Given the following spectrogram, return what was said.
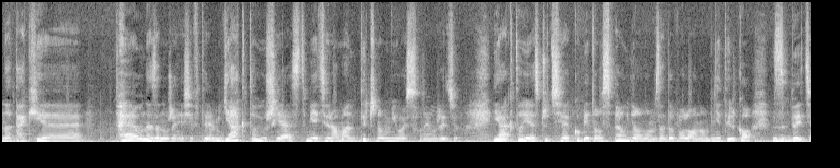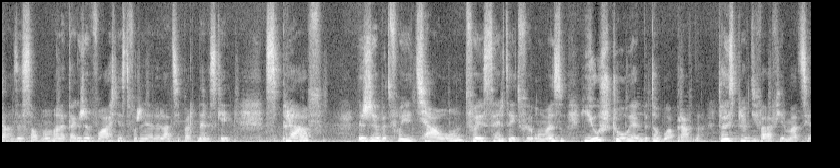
na takie pełne zanurzenie się w tym, jak to już jest mieć romantyczną miłość w swoim życiu. Jak to jest czuć się kobietą spełnioną, zadowoloną, nie tylko z bycia ze sobą, ale także właśnie stworzenia relacji partnerskiej. Spraw, żeby Twoje ciało, Twoje serce i Twój umysł już czuły, jakby to była prawda. To jest prawdziwa afirmacja.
